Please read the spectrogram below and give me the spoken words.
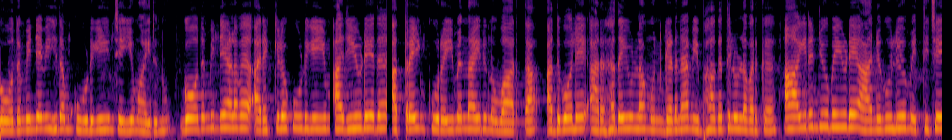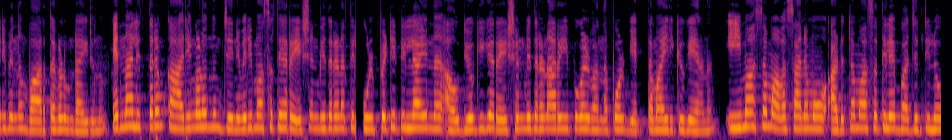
ഗോതമ്പിന്റെ വിഹിതം കൂടുകയും ചെയ്യുമായിരുന്നു. ഗോതമ്പിന്റെ അളവ് അരക്കിലോ കൂടുകയും അരിയുടേത് അത്രയും കുറയുമെന്നായിരുന്നു വാർത്ത. അതുപോലെ അർഹതയുള്ള മുൻഗണനാ വിഭാഗത്തിലുള്ളവർക്ക് ആയിരം രൂപയുടെ ആനുകൂല്യവും എത്തിച്ചേരുമെന്നും വാർത്തകളുണ്ടായിരുന്നു. എന്നാൽ ഇത്തരം കാര്യങ്ങളൊന്നും ജനുവരി മാസത്തെ റേഷൻ വിതരണത്തിൽ ഉൾപ്പെട്ടിട്ടില്ല എന്ന് ഔദ്യോഗിക റേഷൻ വിതരണ അറിയിപ്പുകൾ വന്നപ്പോൾ വ്യക്തമായിരിക്കുകയാണ്. ഈ മാസം അവസാനമോ അടുത്ത മാസത്തിലെ ബജറ്റിലോ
